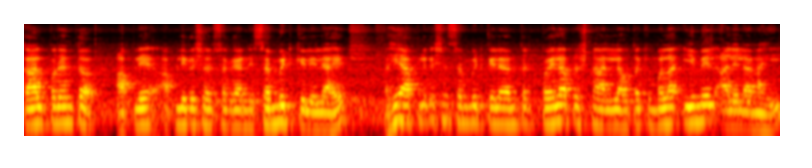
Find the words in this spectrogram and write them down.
कालपर्यंत आपले ॲप्लिकेशन सगळ्यांनी सबमिट केलेले आहेत. हे ॲप्लिकेशन सबमिट केल्यानंतर पहिला प्रश्न आलेला होता की मला ईमेल आलेला नाही.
